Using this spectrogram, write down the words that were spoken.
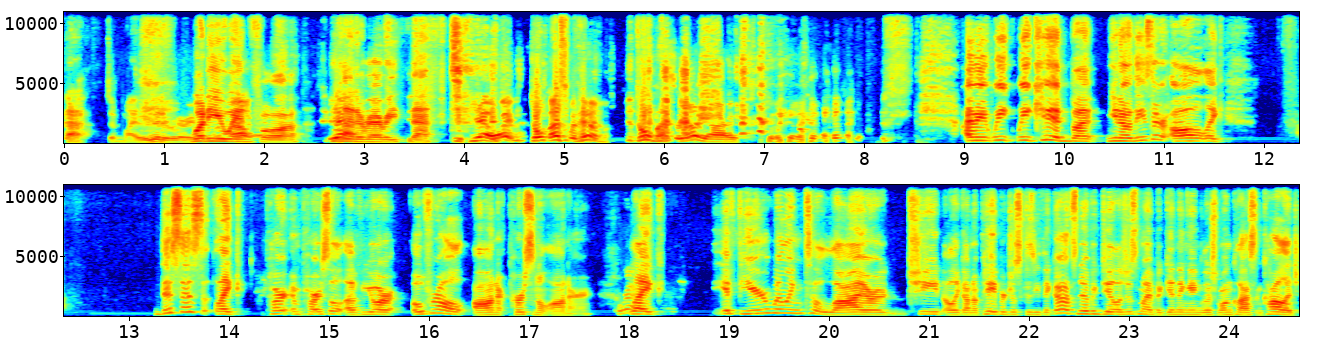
theft of my literary. What are you in for? Yeah. Literary theft. yeah, right. Don't mess with him. Don't mess with that guy. I mean, we we kid, but you know, these are all like this is like part and parcel of your overall honor, personal honor. Correct. Like if you're willing to lie or cheat like on a paper just because you think, oh, it's no big deal, it's just my beginning English one class in college,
